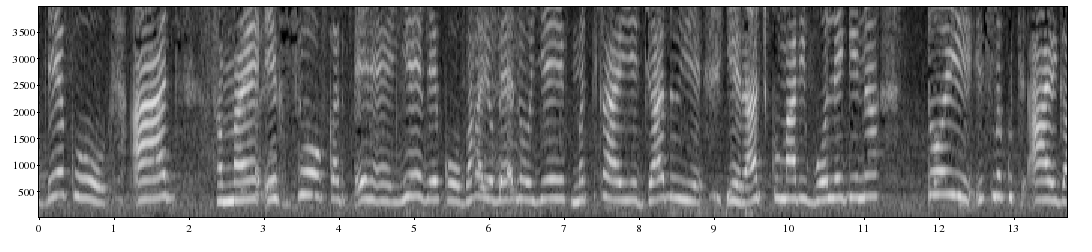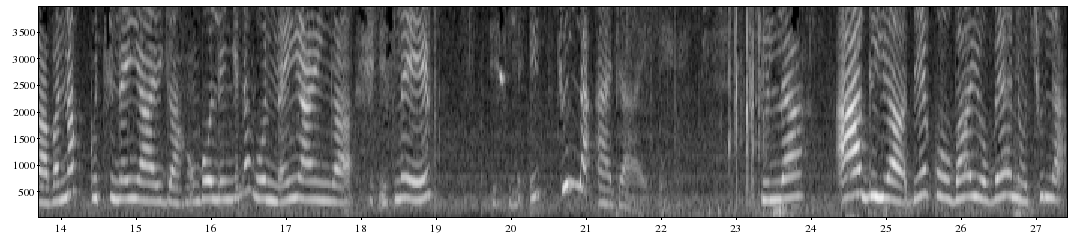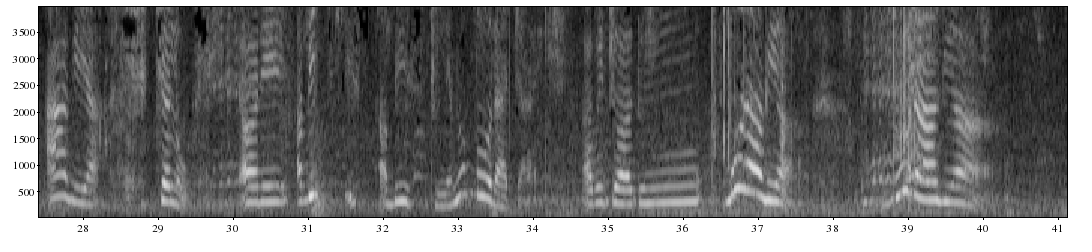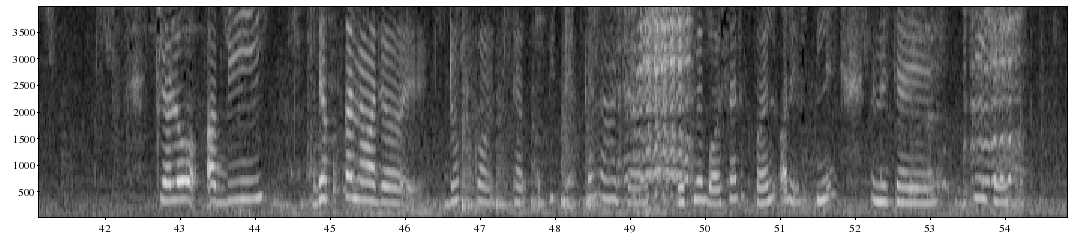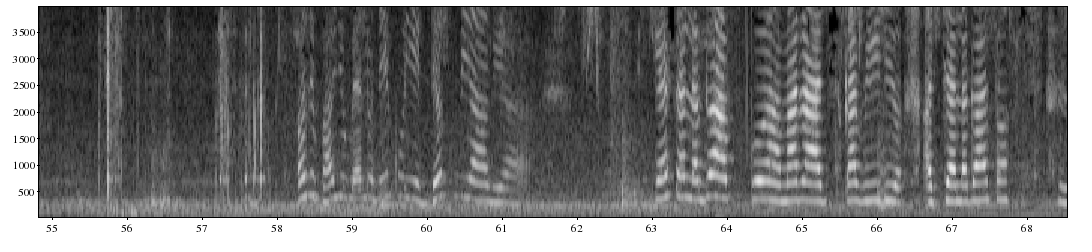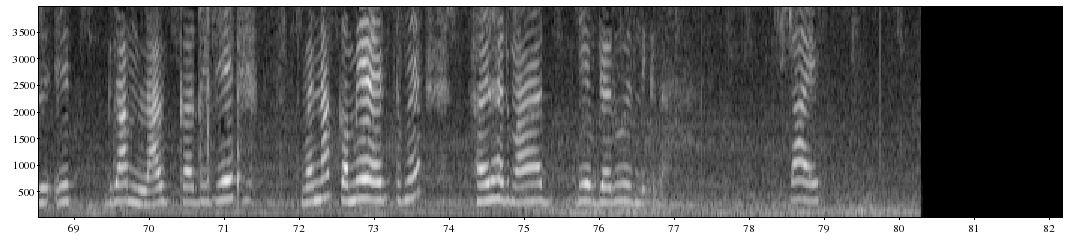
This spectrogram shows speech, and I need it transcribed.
देखो, आज हमें एक शो करते हैं। ये देखो, भाइयों बहनों, ये एक मटका है, ये जादू है। ये राजकुमारी बोलेगी ना तो ही इसमें कुछ आएगा, वरना कुछ नहीं आएगा। हम बोलेंगे ना, वो नहीं आएगा। इसमें एक इसमें एक चूल्हा आ जाए। चूल्हा आ गया। देखो भाइयों बहनों चूल्हा आ गया। चलो अरे अभी इस अभी इस चूल्हे में बोर जाए। अभी जादू बोर आ गया। बोर आ गया। चलो अभी ढक्कन आ जाए। ढक्कन ढक, अभी ढक्कन आ जाए। इसमें बहुत सारे फल और स्प्ले होने चाहिए। ठीक है। अरे भाइयों बहनों देखो, ये ढक भी आ गया। कैसा लगा आपको हमारा आज का वीडियो? अच्छा लगा तो एक ग्राम लाइक कर दीजिए, वरना कमेंट में हर हर महादेव ज़रूर लिखना। बाय।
